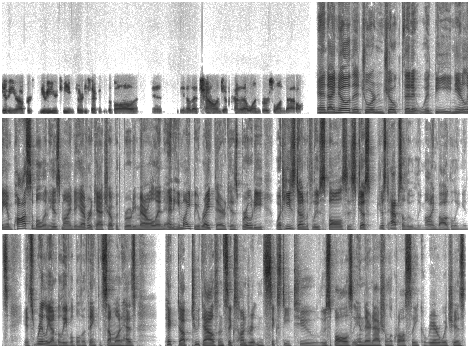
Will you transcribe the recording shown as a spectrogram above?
giving your upper, giving your team 30 seconds of the ball, and and you know that challenge of kind of that one versus one battle. And I know that Jordan joked that it would be nearly impossible in his mind to ever catch up with Brodie Merrill, and, and he might be right there because Brodie, what he's done with loose balls is just just absolutely mind-boggling. It's it's really unbelievable to think that someone has picked up 2,662 loose balls in their National Lacrosse League career, which is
